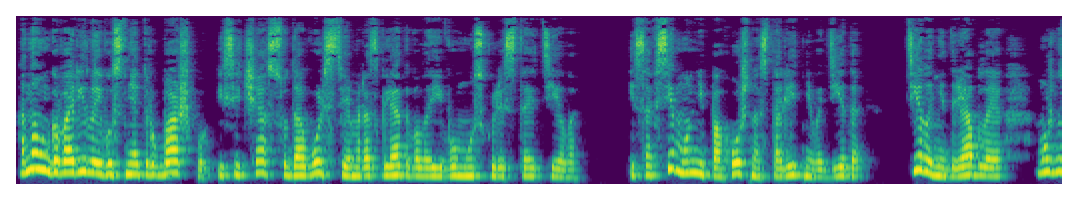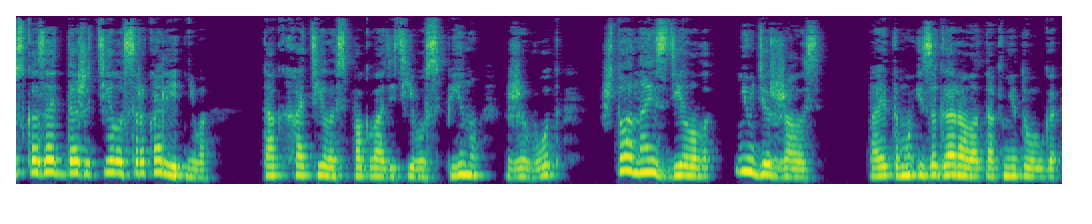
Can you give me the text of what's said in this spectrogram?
Она уговорила его снять рубашку и сейчас с удовольствием разглядывала его мускулистое тело. И совсем он не похож на столетнего деда. Тело не дряблое, можно сказать, даже тело сорокалетнего – так хотелось погладить его спину, живот, что она и сделала, не удержалась. Поэтому и загорала так недолго,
